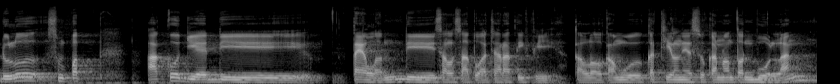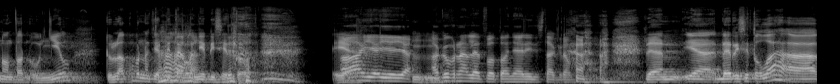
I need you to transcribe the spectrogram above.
dulu sempet aku jadi talent di salah satu acara TV. Kalau kamu kecilnya suka nonton bolang, nonton unyil, dulu aku pernah jadi talentnya di situ. Iya. Ah iya iya iya, aku pernah lihat fotonya di Instagram. Dan ya dari situlah uh,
